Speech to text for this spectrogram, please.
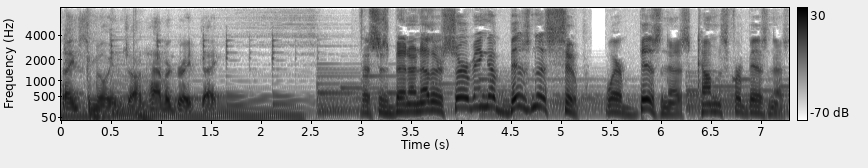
Thanks a million, John. Have a great day. This has been another serving of Business Soup, where business comes for business.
